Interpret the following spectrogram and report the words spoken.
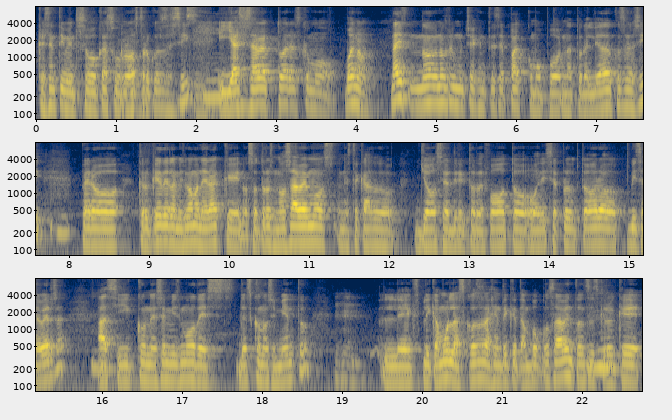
qué sentimientos evoca su rostro, cosas así. Y ya si sabe actuar es como, bueno, nadie- no, no creo que mucha gente sepa como por naturalidad o cosas así, pero creo que de la misma manera que nosotros no sabemos, en este caso yo ser director de foto o Eddie ser productor o viceversa, así con ese mismo des- desconocimiento le explicamos las cosas a gente que tampoco sabe, entonces creo que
